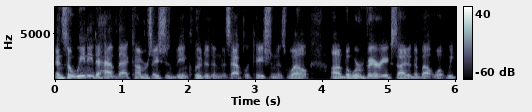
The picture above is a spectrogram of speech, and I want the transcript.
And so we need to have that conversation be included in this application as well. Uh, but we're very excited about what we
